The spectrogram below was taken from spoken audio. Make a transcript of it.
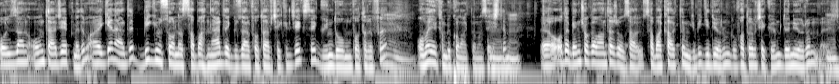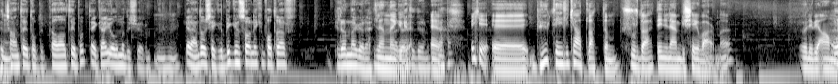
O yüzden onu tercih etmedim. Ama genelde bir gün sonra sabah nerede güzel fotoğraf çekilecekse gün doğumu fotoğrafı Hmm. ona yakın bir konaklama seçtim. Hı hı. Ee, o da beni çok avantaj oldu. Sa- Sabah kalktığım gibi gidiyorum, bu fotoğrafı çekiyorum, dönüyorum. işte hı. çantayı toplayıp kahvaltı yapıp tekrar yoluma düşüyorum. Hı hı. Genelde o şekilde. Bir gün sonraki fotoğraf planına göre Planına göre. ediyorum. Evet. Peki e, büyük tehlike atlattım şurada denilen bir şey var mı? Öyle bir an var mı?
